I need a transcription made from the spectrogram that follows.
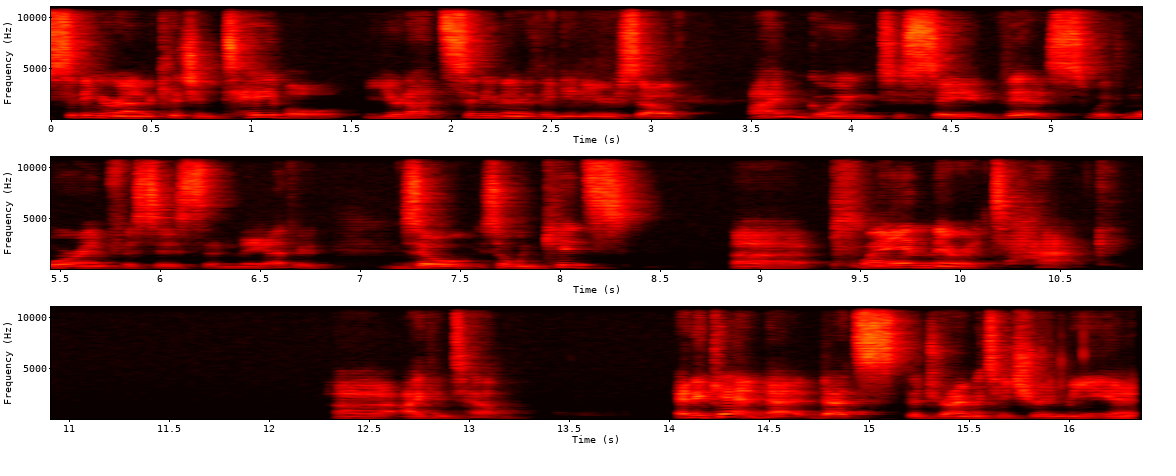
sitting around a kitchen table, you're not sitting there thinking to yourself, I'm going to say this with more emphasis than the other. Yeah. So, so when kids uh, plan their attack, uh, I can tell. And again, that that's the drama teacher in me, and,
